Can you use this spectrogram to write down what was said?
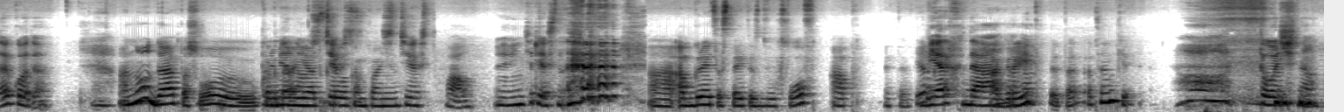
да, года? Оно, да, пошло, когда я открыла компанию. Вау, интересно. Апгрейд состоит из двух слов. Up — это вверх, вверх да. а grade — это оценки. Точно,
